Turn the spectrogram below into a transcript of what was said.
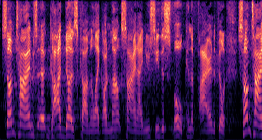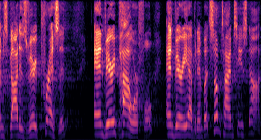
Sometimes uh, God does come, and like on Mount Sinai, and you see the smoke and the fire and the pillar. Sometimes God is very present and very powerful and very evident, but sometimes He's not.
